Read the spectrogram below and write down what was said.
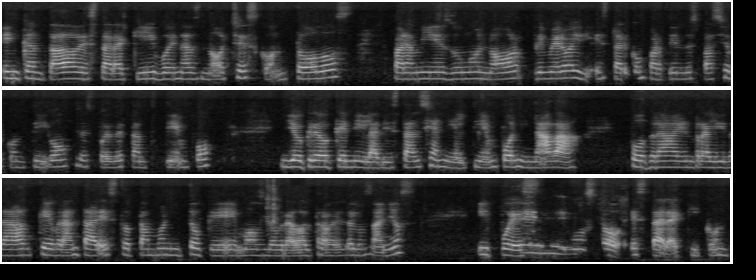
Encantada de estar aquí. Buenas noches con todos. Para mí es un honor, primero, el estar compartiendo espacio contigo después de tanto tiempo. Yo creo que ni la distancia, ni el tiempo, ni nada podrá en realidad quebrantar esto tan bonito que hemos logrado a través de los años y pues me gusto estar aquí con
